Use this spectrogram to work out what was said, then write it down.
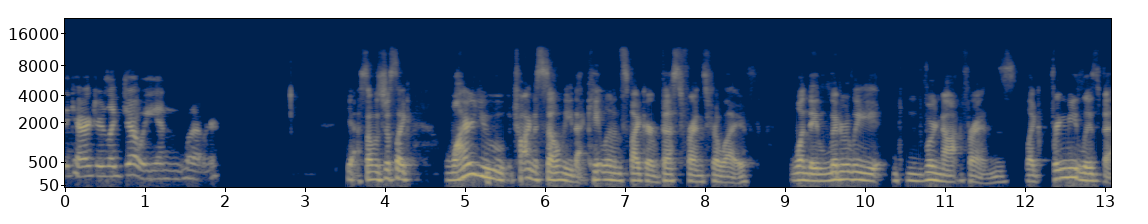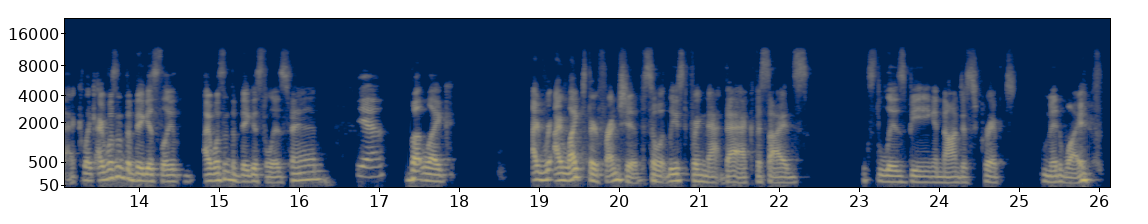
the characters like Joey and whatever. Yeah, so I was just like, why are you trying to sell me that Caitlin and Spike are best friends for life when they literally were not friends? Like, bring me Liz back. Like, I wasn't the biggest Liz, I wasn't the biggest Liz fan, Yeah. but like, I re- I liked their friendship, so at least bring that back. Besides Liz being a nondescript midwife.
